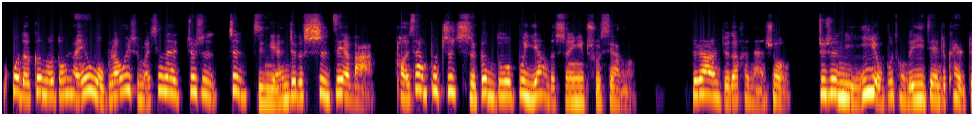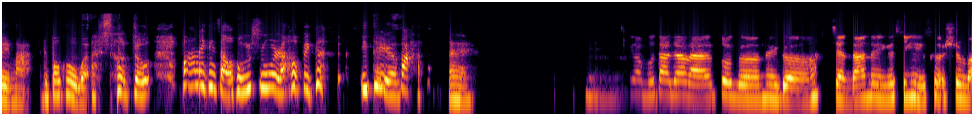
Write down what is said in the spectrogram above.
获得更多东西，因为我不知道为什么现在就是这几年这个世界吧，好像不支持更多不一样的声音出现了，就让人觉得很难受。就是你一有不同的意见就开始对骂，就包括我 上周发了一个小红书，然后被跟一堆人骂，哎，嗯，要不大家来做个那个简单的一个心理测试吧？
